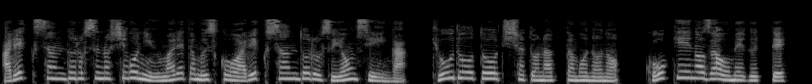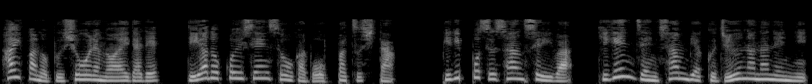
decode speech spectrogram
アレクサンドロスの死後に生まれた息子アレクサンドロス4世が、共同統治者となったものの、後継の座をめぐって、配下の武将らの間で、ディアドコイ戦争が勃発した。ピリッポス3世は、紀元前317年に、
